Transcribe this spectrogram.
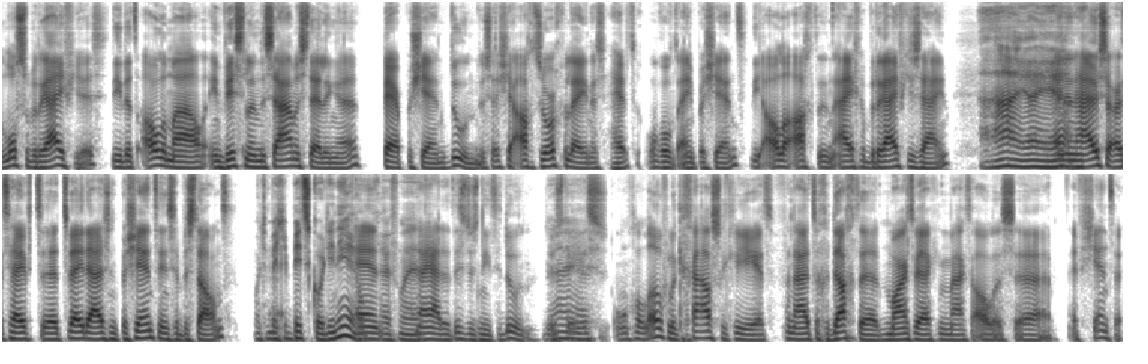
losse bedrijfjes die dat allemaal in wisselende samenstellingen per patiënt doen. Dus als je acht zorgverleners hebt rond één patiënt, die alle acht een eigen bedrijfje zijn. Ah, ja, ja. En een huisarts heeft eh, 2000 patiënten in zijn bestand. Wordt een beetje bits coördineren op een En gegeven moment. nou ja, dat is dus niet te doen. Dus Ja, er is ongelooflijk chaos gecreëerd vanuit de gedachte, marktwerking maakt alles eh, efficiënter.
